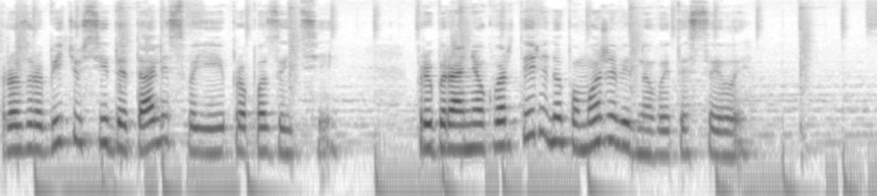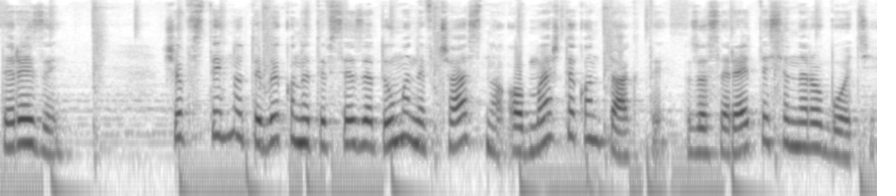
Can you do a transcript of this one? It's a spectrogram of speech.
розробіть усі деталі своєї пропозиції. Прибирання у квартирі допоможе відновити сили. Терези. Щоб встигнути виконати все задумане вчасно, обмежте контакти, зосередьтеся на роботі.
